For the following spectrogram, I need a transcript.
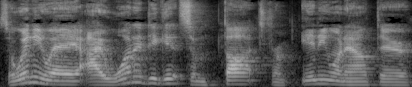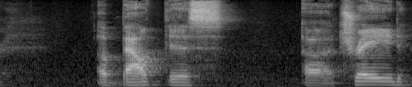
So, anyway, I wanted to get some thoughts from anyone out there about this uh, trade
